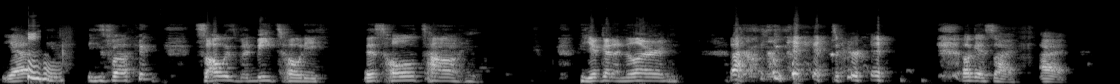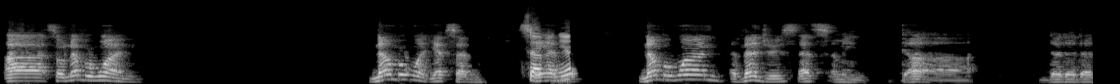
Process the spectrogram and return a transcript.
Yeah, he's fucking. It's always been me, Tony, this whole time. You're gonna learn the Mandarin. okay, sorry. All right. Uh, so number one. Number one. Yep, seven. Seven. Yep. Number one, Avengers. That's I mean, duh, duh, duh, duh,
